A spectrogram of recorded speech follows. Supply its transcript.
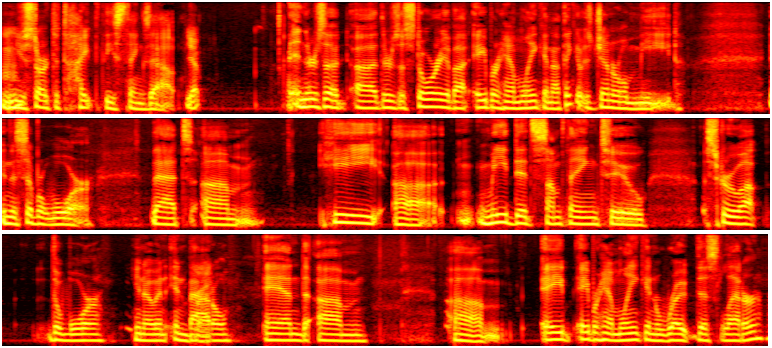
when you start to type these things out. Yep. And there's a uh, there's a story about Abraham Lincoln. I think it was General Meade in the Civil War that um, he uh, Meade did something to screw up the war, you know, in, in battle, and um, um, Ab- Abraham Lincoln wrote this letter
